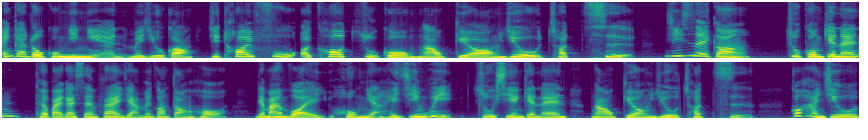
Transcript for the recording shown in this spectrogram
应该老公人年，没有讲一胎富愛靠主公傲强又出次。意思嚟讲，祖公嘅人頭白嘅身份也讲当好，何，另外红人系因为祖先今人傲强又出次，嗰还有。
